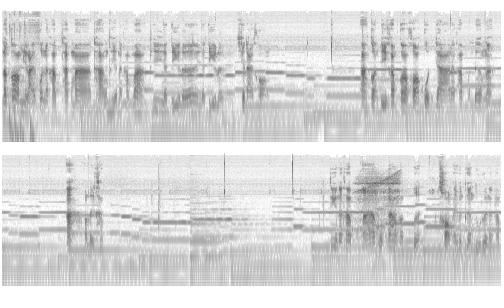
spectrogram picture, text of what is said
แล้วก็มีหลายคนนะครับ ทักมาทางเพจนะครับ ว่าพี่อย่าตีเลยอย่าตีเลยเสียดายของ อะก่อนตีครับก็ขอกดยานะครับเหมือนเดิมนะ อะเอาเลยครับ นี่นะครับ อ่าบวกเก้าครับ เปิดของให้เพื่อนๆดูด้วยนะครับ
